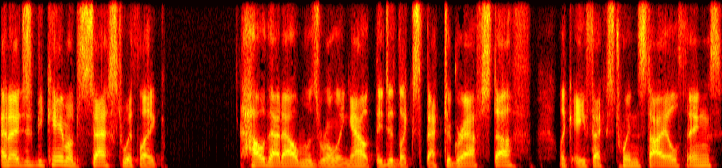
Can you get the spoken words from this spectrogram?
And I just became obsessed with like how that album was rolling out. They did like spectrograph stuff, like Aphex Twin style things,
